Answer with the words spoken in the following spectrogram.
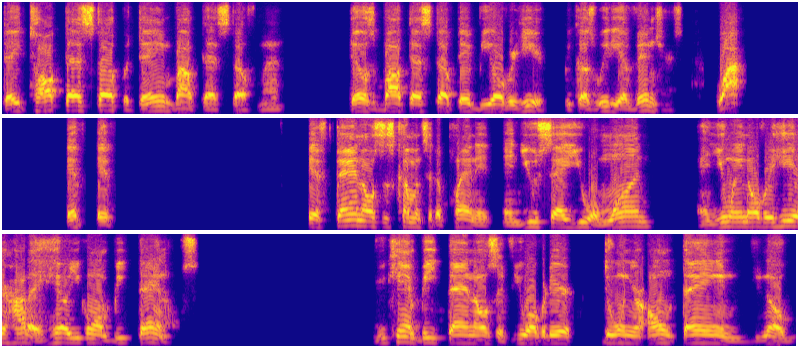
they talk that stuff, but they ain't about that stuff, man. They was about that stuff, they'd be over here because we the Avengers. Why? If if if Thanos is coming to the planet and you say you were one and you ain't over here, how the hell you gonna beat Thanos? You can't beat Thanos if you over there doing your own thing and you know,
